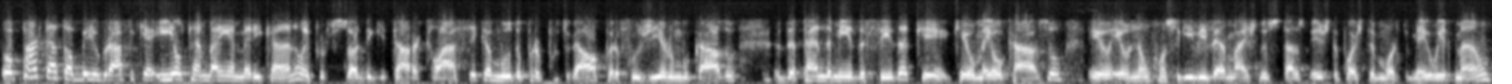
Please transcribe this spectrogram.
A parte autobiográfica, ele também é americano, é professor de guitarra clássica, muda para Portugal para fugir um bocado da pandemia da SIDA, que, que é o meu caso. Eu, eu não consegui viver mais nos Estados Unidos depois de ter morto meu irmão,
